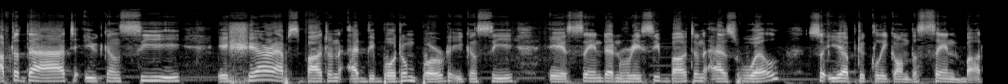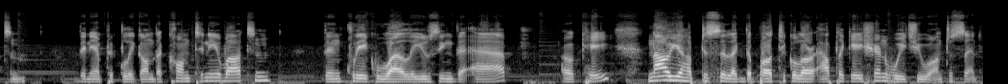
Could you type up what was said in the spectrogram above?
after that you can see a share apps button at the bottom part. You can see a send and receive button as well. So you have to click on the send button. Then you have to click on the continue button. Then click while using the app. Okay. Now you have to select the particular application which you want to send.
